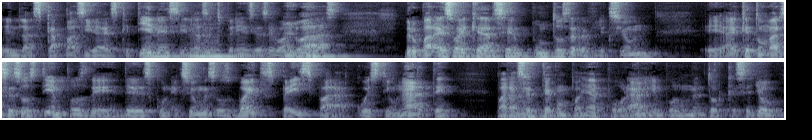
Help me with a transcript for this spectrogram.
en las capacidades que tienes y en las experiencias evaluadas. Pero para eso hay que darse puntos de reflexión, eh, hay que tomarse esos tiempos de, desconexión, esos white space para cuestionarte, para hacerte acompañar por alguien, por un mentor, qué sé yo,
